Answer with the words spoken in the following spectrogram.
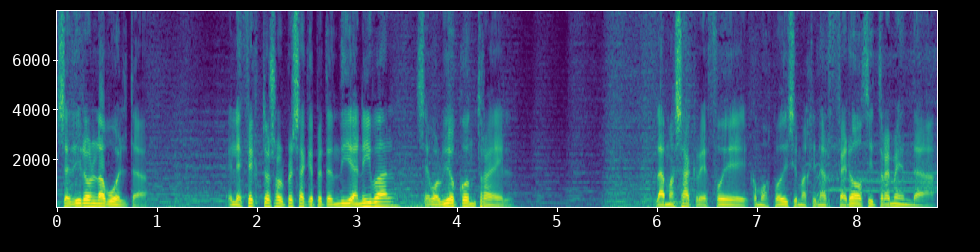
se dieron la vuelta. El efecto sorpresa que pretendía Aníbal se volvió contra él. La masacre fue, como os podéis imaginar, feroz y tremenda.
